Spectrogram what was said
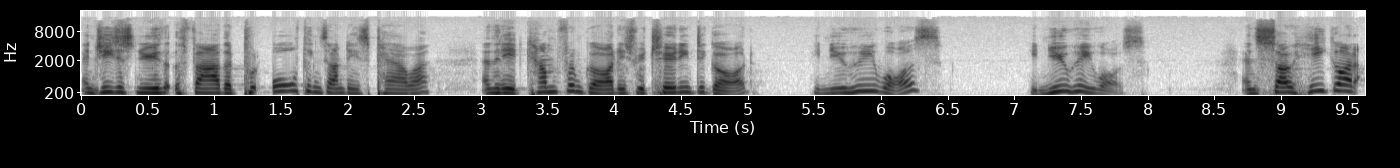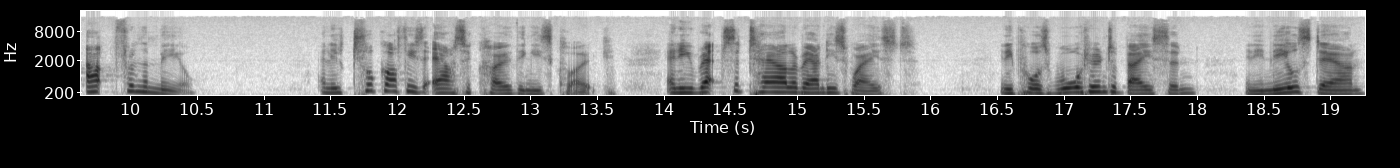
And Jesus knew that the Father had put all things under his power, and that he had come from God, he's returning to God. He knew who he was. He knew who he was. And so he got up from the meal, and he took off his outer clothing, his cloak, and he wraps a towel around his waist, and he pours water into a basin, and he kneels down,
